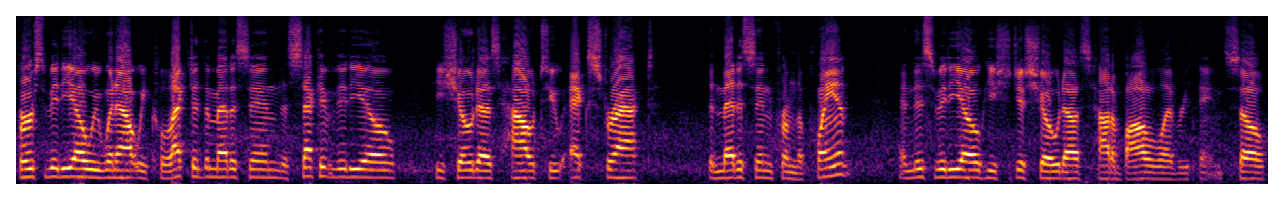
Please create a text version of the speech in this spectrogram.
First video we went out, we collected the medicine. The second video he showed us how to extract the medicine from the plant. And this video he just showed us how to bottle everything. So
